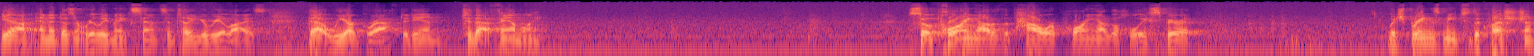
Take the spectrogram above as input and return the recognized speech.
Yeah, and it doesn't really make sense until you realize that we are grafted in to that family. So pouring out of the power, pouring out of the Holy Spirit. Which brings me to the question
